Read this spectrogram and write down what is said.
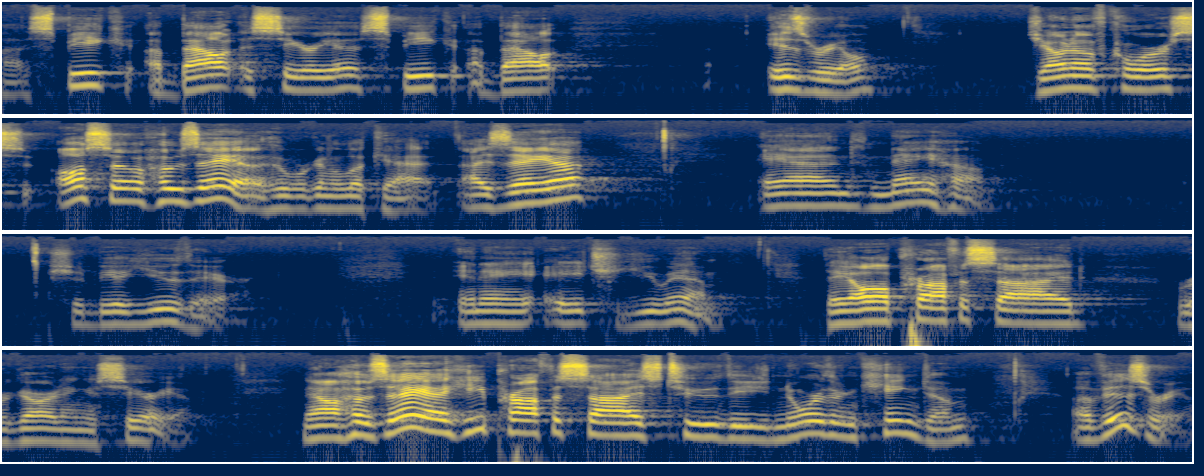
uh, speak about Assyria, speak about Israel. Jonah, of course, also Hosea, who we're going to look at, Isaiah, and Nahum. Should be a U there. N A H U M. They all prophesied regarding Assyria. Now, Hosea, he prophesies to the northern kingdom of Israel.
